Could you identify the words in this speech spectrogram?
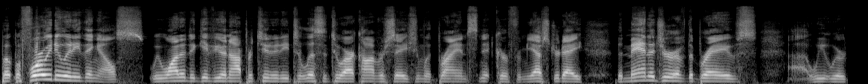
But before we do anything else, we wanted to give you an opportunity to listen to our conversation with Brian Snitker from yesterday, the manager of the Braves. Uh, we were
